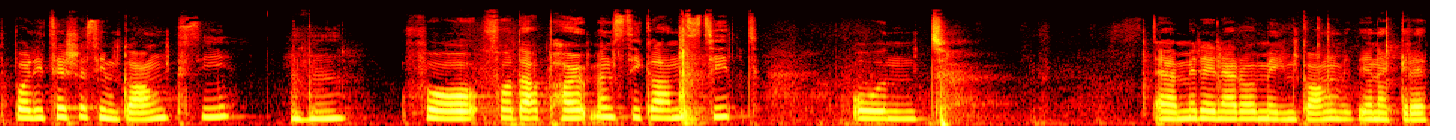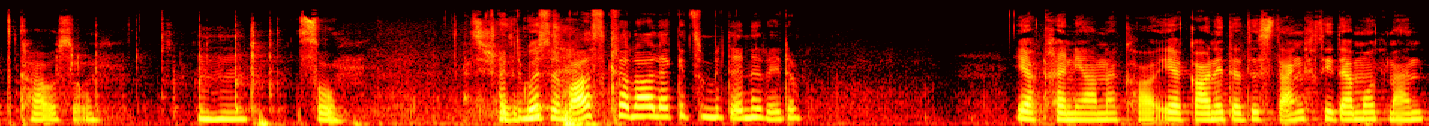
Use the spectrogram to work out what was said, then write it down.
Die Polizisten waren im Gang gewesen, mhm. von, von den Apartments die ganze Zeit und äh, wir haben auch im Gang mit ihnen geredet. Also. Mhm. So. Es ist wieder gut. eine Maske anlegen, um mit denen zu reden? Ja, keine Ahnung. Ich habe gar nicht an das gedacht in dem Moment.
